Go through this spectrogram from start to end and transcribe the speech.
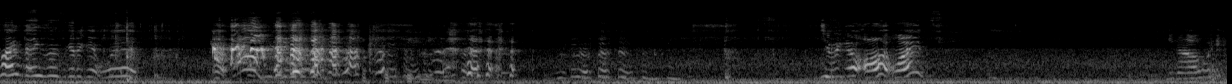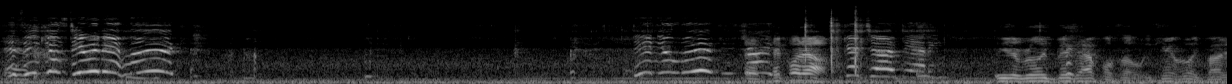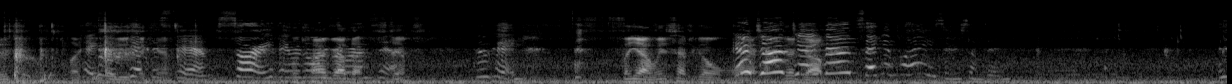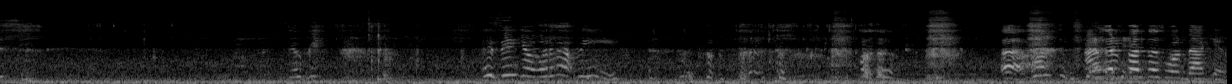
Mine thinks it's gonna get wet. Do we go all at once? No, Ezekiel's doing it, look! Daniel, look, he's So trying. pick one out. Good job, Daddy. These are really big apples though. You can't really bite into them like Okay, you so usually get can. the stems. Sorry, they were We'll the try ones and grab that that were on stems. Okay. But yeah, we just have to go. Good one. job, Good David. job. Second place or something. Okay. Ezekiel, what about me? Uh, I'm gonna put this one back in.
